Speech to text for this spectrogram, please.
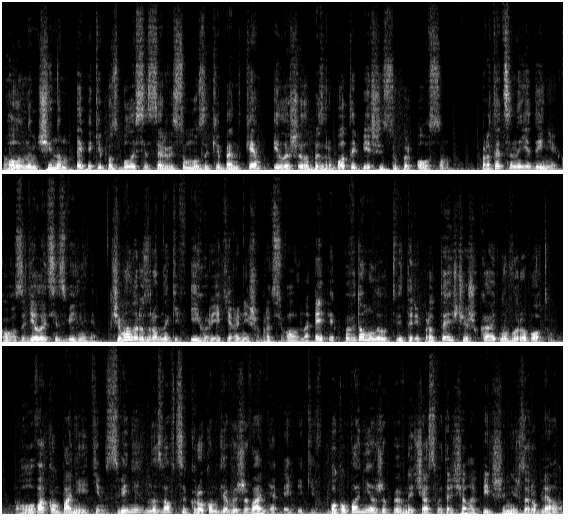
Головним чином, епіки позбулися сервісу музики Bandcamp і лишили без роботи більшість Super Awesome. Проте це не єдині, кого заділи ці звільнення. Чимало розробників ігор, які раніше працювали на Epic, повідомили у Твіттері про те, що шукають нову роботу. Голова компанії Тім Свіні назвав це кроком для виживання епіків, бо компанія вже певний час витрачала більше, ніж заробляла.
